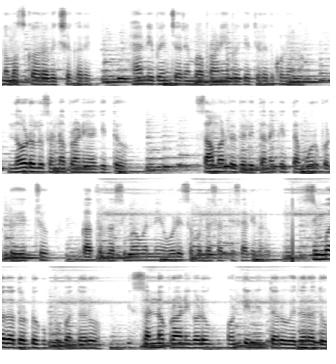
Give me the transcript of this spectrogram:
ನಮಸ್ಕಾರ ವೀಕ್ಷಕರೇ. ಹ್ಯಾನಿ ಬೆಂಚರ್ ಎಂಬ ಪ್ರಾಣಿಯ ಬಗ್ಗೆ ತಿಳಿದುಕೊಳ್ಳೋಣ. ನೋಡಲು ಸಣ್ಣ ಪ್ರಾಣಿಯಾಗಿದ್ದು, ಸಾಮರ್ಥ್ಯದಲ್ಲಿ ತನಗಿಂತ ಮೂರು ಪಟ್ಟು ಹೆಚ್ಚು ಗಾತ್ರದ ಸಿಂಹವನ್ನೇ ಓಡಿಸಬಲ್ಲ ಶಕ್ತಿಶಾಲಿಗಳು. ಸಿಂಹದ ದೊಡ್ಡ ಗುಂಪು ಬಂದರೂ ಸಣ್ಣ ಪ್ರಾಣಿಗಳು ಒಂಟಿ ನಿಂತರೂ ಎದರದು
